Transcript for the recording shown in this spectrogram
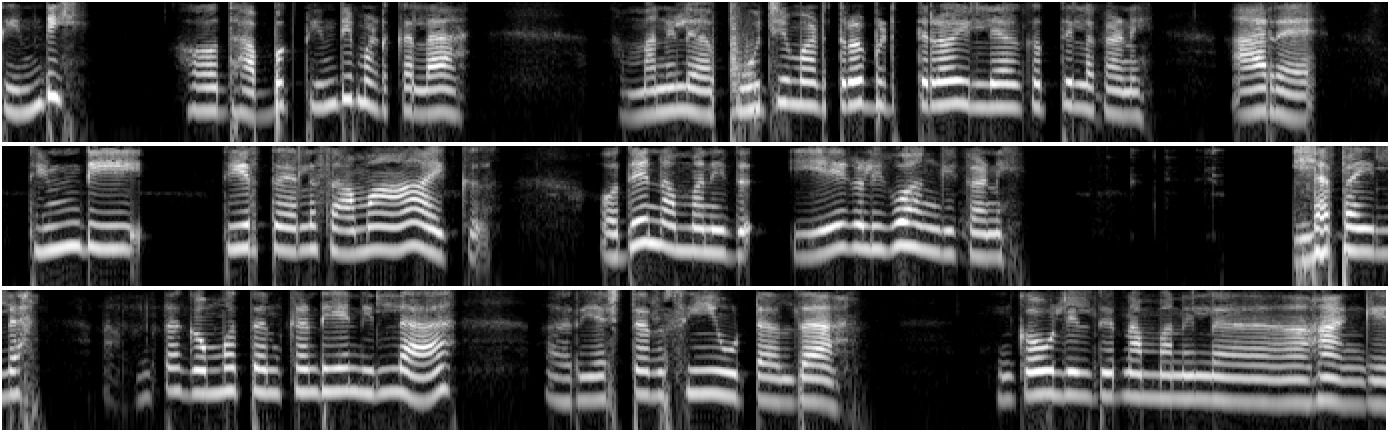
ತಿಂಡಿ? ಹೌದು ಹಬ್ಬಕ್ಕೆ ತಿಂಡಿ ಮಾಡ್ಕಲ್ಲ? ನಮ್ಮನೇಲಿ ಪೂಜೆ ಮಾಡ್ತಿರೋ ಬಿಡ್ತಿರೋ ಇಲ್ಲೇ ಗೊತ್ತಿಲ್ಲ ಕಾಣಿ. ಆರೆ ತಿಂಡಿ, ತೀರ್ಥ ಎಲ್ಲ ಸಾಮ ಆಯ್ತು ಅದೇ ನಮ್ಮನಿದು, ಏಗಳಿಗೂ ಹಂಗೆ ಕಾಣಿ. ಇಲ್ಲಪ್ಪ, ಇಲ್ಲ. ಅಂತ ಗಮ್ಮತ್ತು ಅನ್ಕೊಂಡು ಏನಿಲ್ಲ. ಅವ್ರು ಎಷ್ಟಾರು ಸಿಹಿ ಊಟ ಅಲ್ದ ಗೌಲಿಲ್ದಿರ ನಮ್ಮ ಮನೇಲಿ ಹಾಗೆ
